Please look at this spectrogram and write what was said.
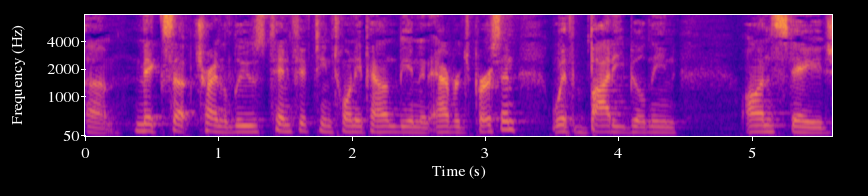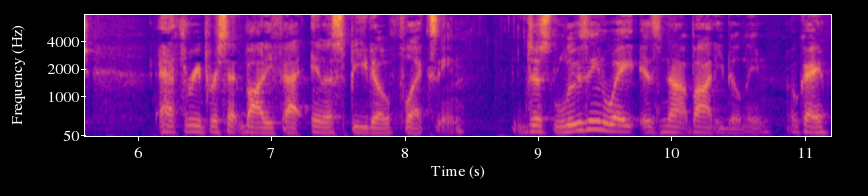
um, mix up trying to lose 10, 15, 20 pounds being an average person with bodybuilding on stage at 3% body fat in a Speedo flexing just losing weight is not bodybuilding, okay?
